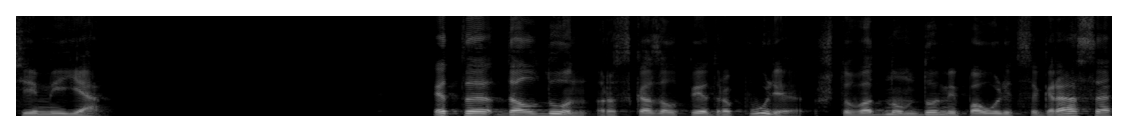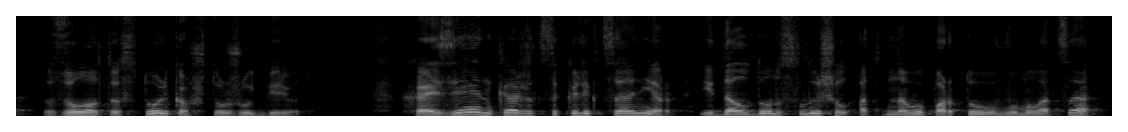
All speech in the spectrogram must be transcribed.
Семья. Это Далдон рассказал Педро Пуле, что в одном доме по улице Грасса золото столько, что жуть берет. Хозяин, кажется, коллекционер, и Далдон слышал от одного портового молодца,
